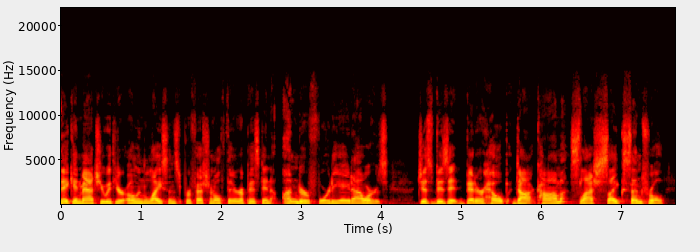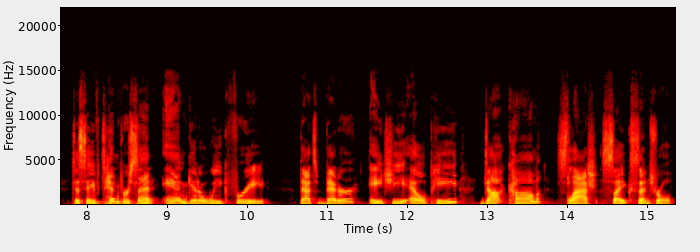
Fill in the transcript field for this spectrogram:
They can match you with your own licensed professional therapist in under 48 hours. Just visit betterhelp.com slash psychcentral to save 10% and get a week free. That's betterhelp.com slash psychcentral.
